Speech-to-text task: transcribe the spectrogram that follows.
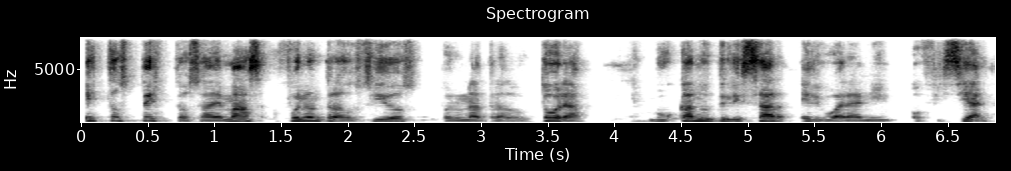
Estos textos además fueron traducidos por una traductora buscando utilizar el guaraní oficial.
